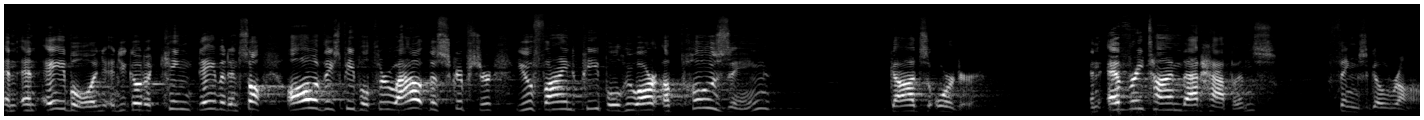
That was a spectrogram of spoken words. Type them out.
and, and Abel, and, and you go to King David and Saul. All of these people throughout the scripture, you find people who are opposing God's order. And every time that happens, things go wrong.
